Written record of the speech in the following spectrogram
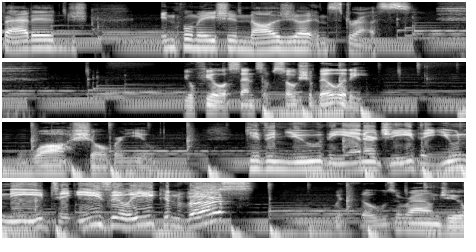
fatige, inflammation, nausea, and stress. You'll feel a sense of sociability wash over you, giving you the energy that you need to easily converse those around you.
